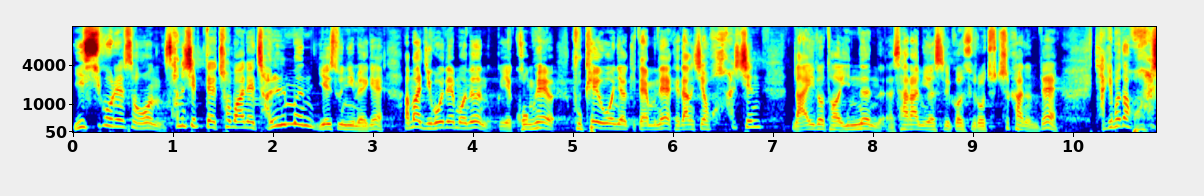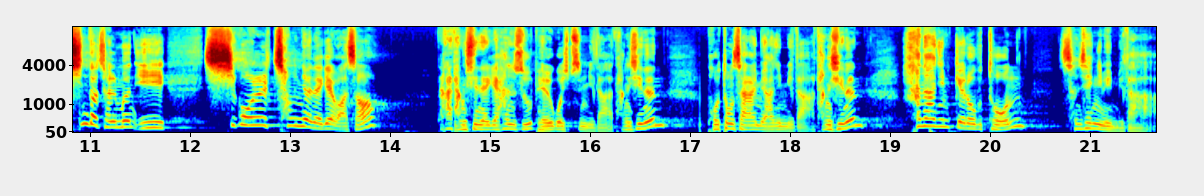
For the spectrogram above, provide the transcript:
이 시골에서 온 30대 초반의 젊은 예수님에게 아마 니고데모는 공회 국회의원이었기 때문에 그 당시에 훨씬 나이도 더 있는 사람이었을 것으로 추측하는데 자기보다 훨씬 더 젊은 이 시골 청년에게 와서 내가 당신에게 한 수 배우고 싶습니다. 당신은 보통 사람이 아닙니다. 당신은 하나님께로부터 온 선생님입니다.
